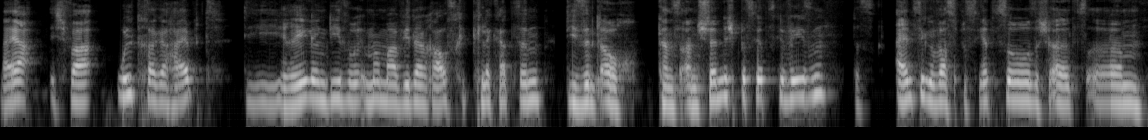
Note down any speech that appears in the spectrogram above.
Naja, ich war ultra gehypt. Die Regeln, die so immer mal wieder rausgekleckert sind, die sind auch ganz anständig bis jetzt gewesen. Das Einzige, was bis jetzt so sich als ähm,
